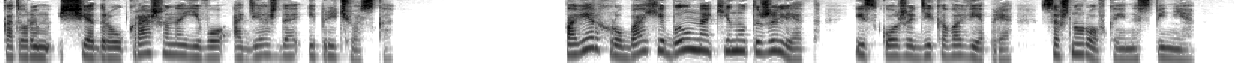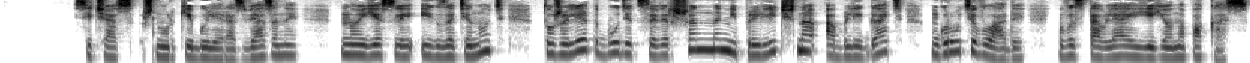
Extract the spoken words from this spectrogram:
которым щедро украшена его одежда и прическа. Поверх рубахи был накинут жилет из кожи дикого вепря со шнуровкой на спине. Сейчас шнурки были развязаны, но если их затянуть, то жилет будет совершенно неприлично облегать грудь Влады, выставляя ее на показ.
